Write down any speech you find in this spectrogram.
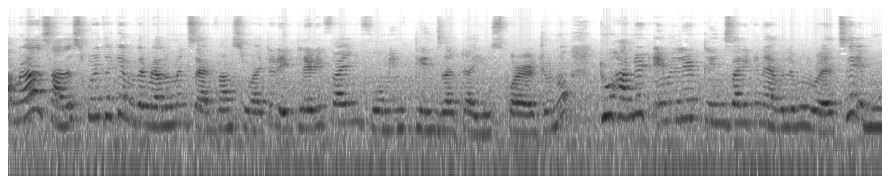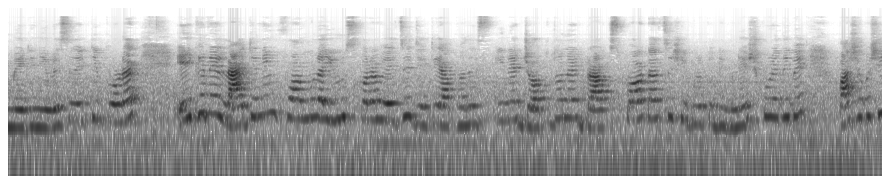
আমরা সাজেস্ট করে থাকি আমাদের ভ্যালোমেন্টস অ্যাডভান্স হোয়াইটের এই ক্ল্যারিফাইং ফোমিং ক্লিনজারটা ইউজ করার জন্য। টু হান্ড্রেড এম এর ক্লিনজার এখানে অ্যাভেলেবল রয়েছে এবং মেড ইন ইউএসের একটি প্রোডাক্ট এইখানে লাইটেনিং ফর্মুলা ইউজ করা হয়েছে, যেটি আপনাদের স্কিনের যত ধরনের ডার্ক স্পট আছে সেগুলোকে ডিমিনেশ করে দিবে। পাশাপাশি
